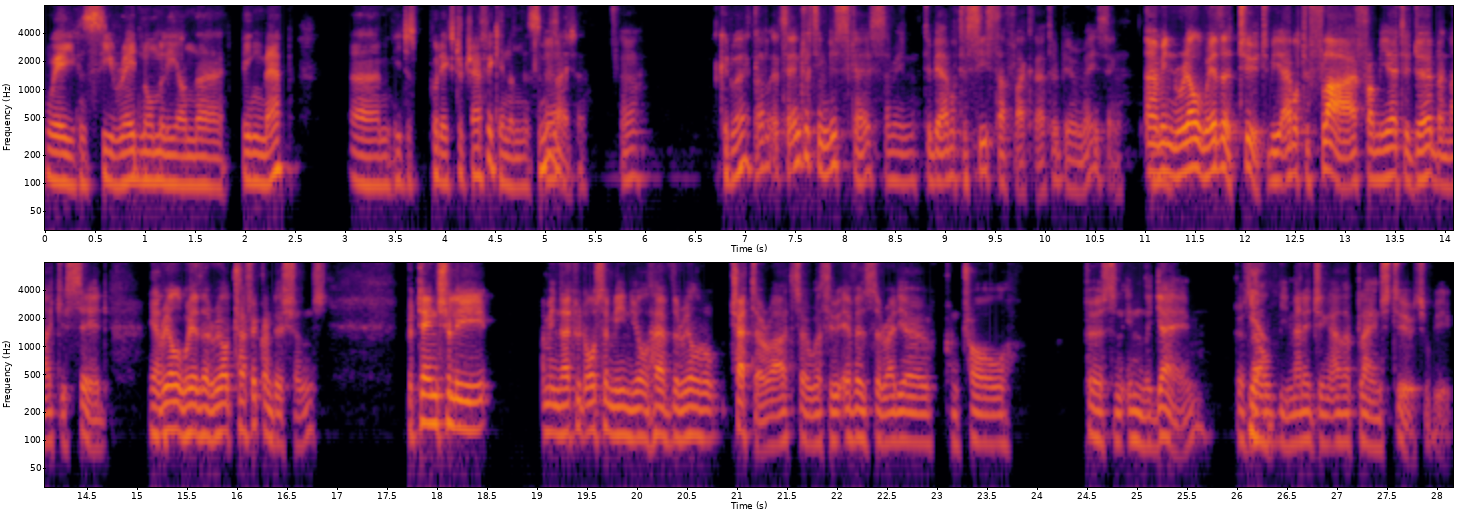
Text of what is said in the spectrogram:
where you can see red normally on the Bing map. Um, you just put extra traffic in on the simulator. Yeah. Could work. Well, it's an interesting use case. I mean, to be able to see stuff like that would be amazing. I mean, real weather too, to be able to fly from here to Durban, like you said, Yeah. real weather, real traffic conditions. Potentially, I mean, that would also mean you'll have the real chatter, right? So with whoever's the radio control person in the game, because Yeah. they'll be managing other planes too, which will be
